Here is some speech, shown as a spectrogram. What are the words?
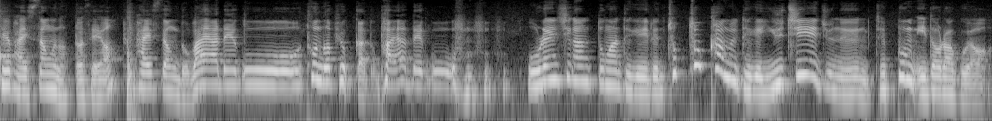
제 발성은 어떠세요? 발성도 봐야 되고 톤업 효과도 봐야 되고 오랜 시간 동안 되게 이런 촉촉함을 되게 유지해주는 제품이더라고요.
